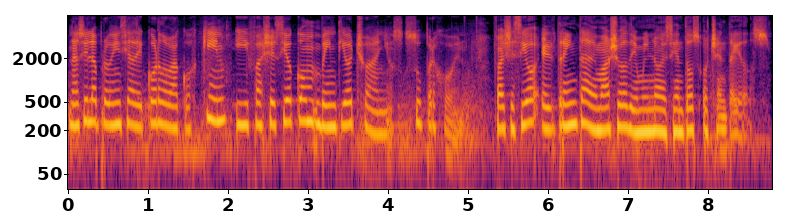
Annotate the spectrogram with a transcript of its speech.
Nació en la provincia de Córdoba, Cosquín, y falleció con 28 años, súper joven. Falleció el 30 de mayo de 1982.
